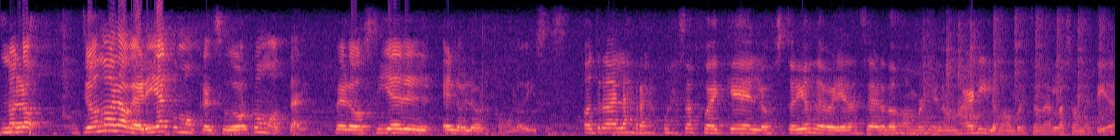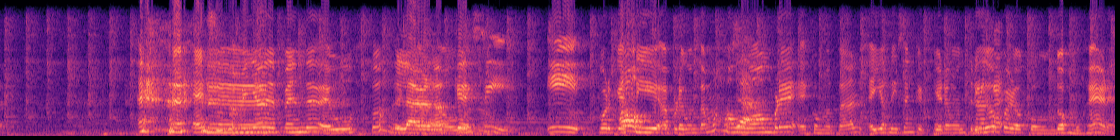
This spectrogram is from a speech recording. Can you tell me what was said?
No lo yo no lo vería como que el sudor como tal, pero sí el, el olor, como lo dices. otra de las respuestas fue que los tríos deberían ser dos hombres y una mujer y los hombres tenerla sometida eso también ya depende de gustos. de La verdad que uno. sí. Y Porque Oh, si preguntamos a un hombre eh, como tal, ellos dicen que quieren un trío, que- pero con dos mujeres.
